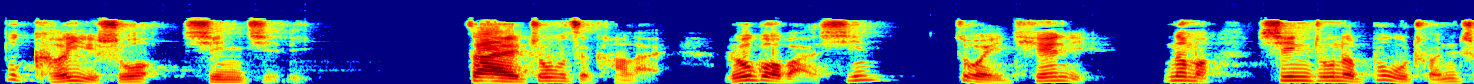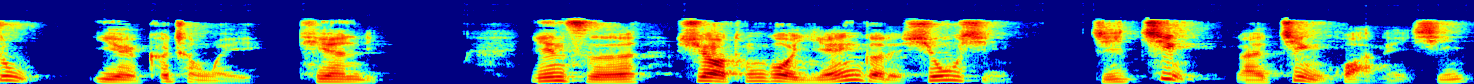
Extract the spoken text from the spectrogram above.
不可以说心即理。在朱子看来，如果把心作为天理，那么心中的不纯之物也可成为天理。因此，需要通过严格的修行及静来净化内心。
